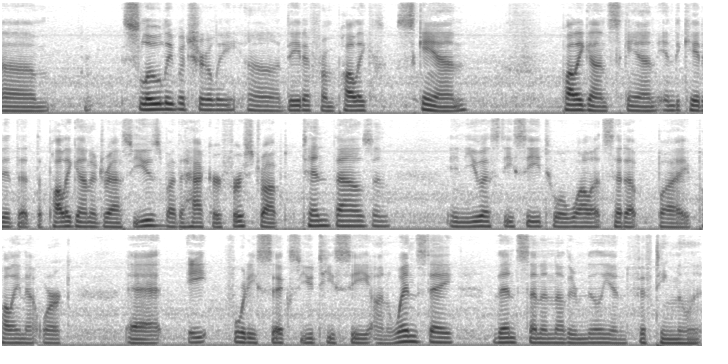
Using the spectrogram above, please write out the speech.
um, slowly but surely, uh, data from Polyscan, Polygon Scan indicated that the Polygon address used by the hacker first dropped 10,000 in USDC to a wallet set up by Poly Network at 8:46 UTC on Wednesday, then sent another million 15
